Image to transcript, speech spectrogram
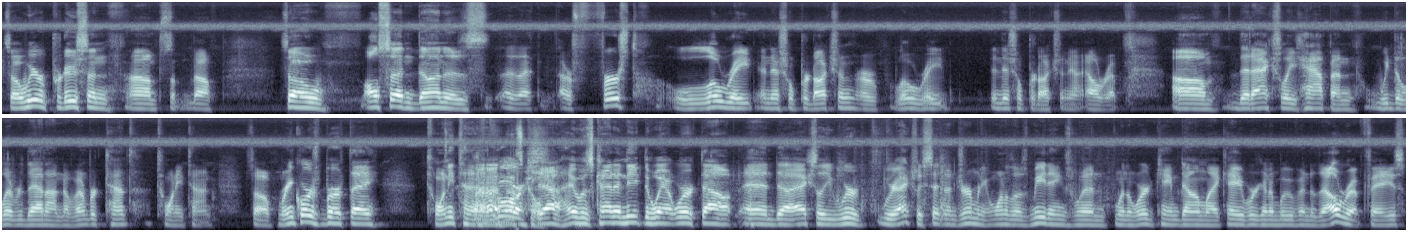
so we were producing, um, so, uh, so all said and done is uh, our first low rate initial production or low rate initial production, yeah, LRIP, um, that actually happened. We delivered that on November 10th, 2010. So Marine Corps' birthday, 2010. Of course. Cool. Yeah, it was kind of neat the way it worked out. And uh, actually, we're we're actually sitting in Germany at one of those meetings when when the word came down like, hey, we're going to move into the LRIP phase.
